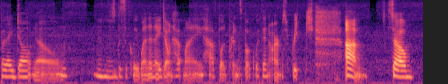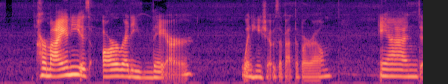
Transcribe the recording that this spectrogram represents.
But I don't know specifically when, and I don't have my Half Blood Prince book within arm's reach. Um, so Hermione is already there when he shows up at the Burrow. And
